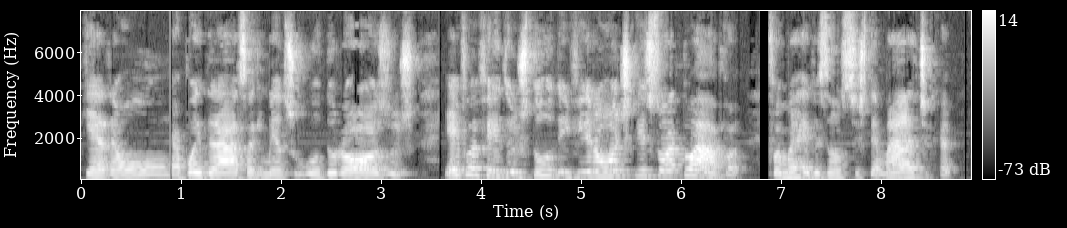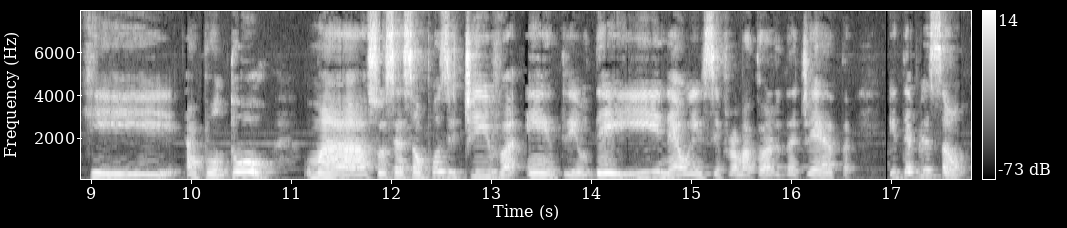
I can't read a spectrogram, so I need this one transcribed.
que eram carboidratos, alimentos gordurosos. E aí foi feito um estudo e viram onde que isso atuava. Foi uma revisão sistemática que apontou uma associação positiva entre o DI, né, o índice inflamatório da dieta, e depressão.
